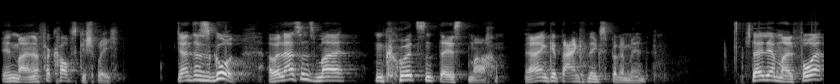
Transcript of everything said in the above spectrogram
in meinen Verkaufsgesprächen. Ja, das ist gut. Aber lass uns mal einen kurzen Test machen. Ja, ein Gedankenexperiment. Stell dir mal vor,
